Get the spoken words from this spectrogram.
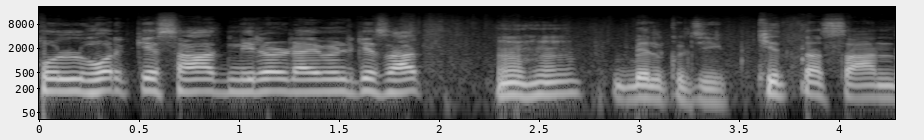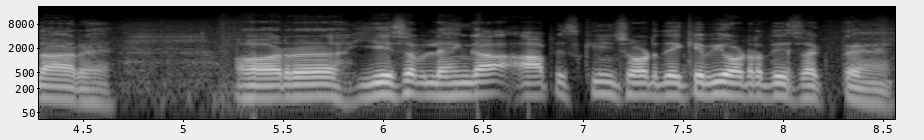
फुल वर्क के साथ मिरर डायमंड के साथ? हम्म बिल्कुल जी कितना शानदार है। और ये सब लहंगा आप स्क्रीनशॉट दे के भी ऑर्डर दे सकते हैं।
